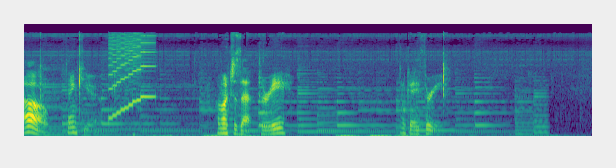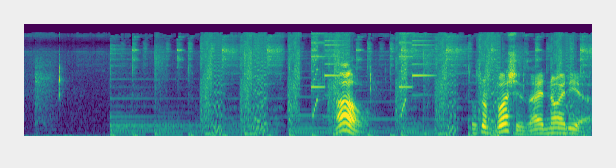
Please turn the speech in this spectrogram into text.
Oh, thank you. How much is that? Three? Okay, three. Oh! Those were bushes, I had no idea.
